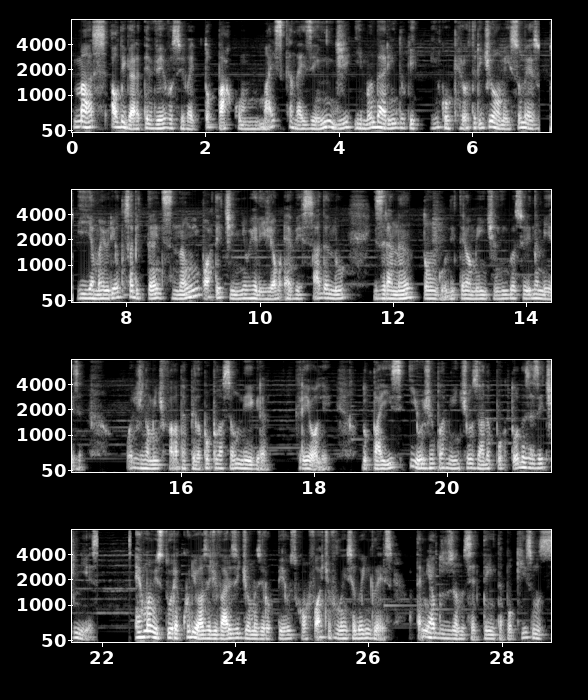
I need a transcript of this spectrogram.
Mas ao ligar a TV você vai topar com mais canais em hindi e mandarim do que em qualquer outro idioma, é isso mesmo. E a maioria dos habitantes, não importa etnia ou religião, é versada no Sranan Tongo, literalmente língua surinamesa, originalmente falada pela população negra, creole, do país e hoje amplamente usada por todas as etnias. É uma mistura curiosa de vários idiomas europeus com forte influência do inglês, até meados dos anos 70, pouquíssimos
